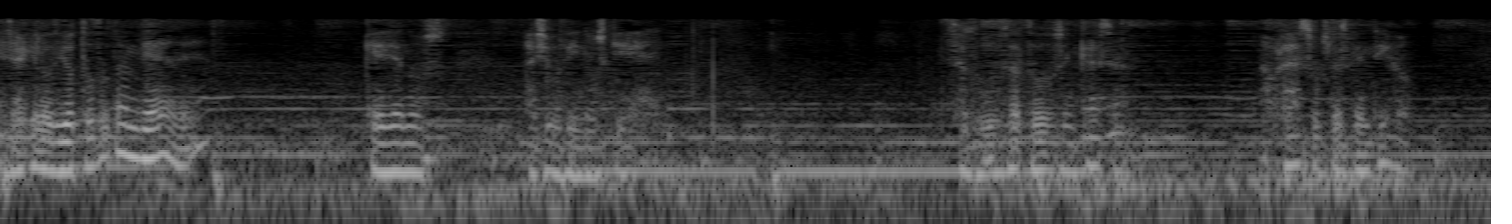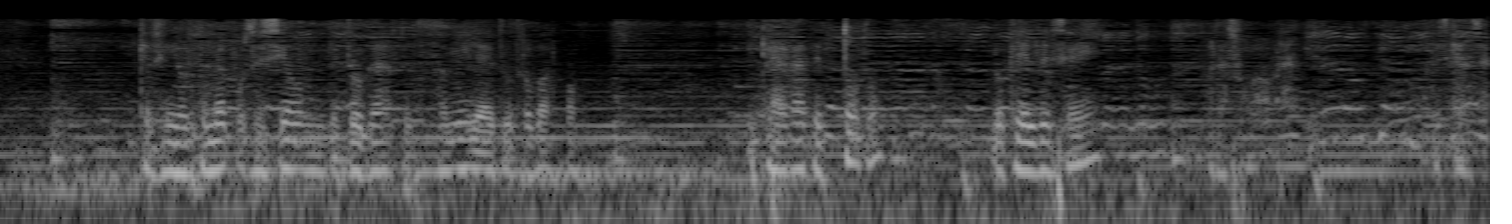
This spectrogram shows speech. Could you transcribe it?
ella que lo dio todo también, ¿eh? que ella nos ayude y nos guíe. Saludos a todos en casa. Abrazos, les bendigo. Que el Señor tome posesión de tu hogar, de tu familia, de tu trabajo. Y que haga de todo lo que Él desee su obra. Descansa.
